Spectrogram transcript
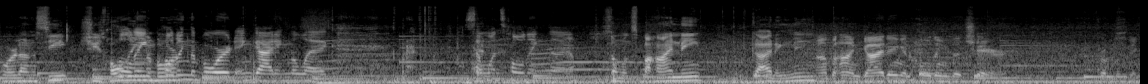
Board on the seat. She's holding, Holding, the board. holding the board and guiding the leg. Someone's holding the. Someone's behind me, guiding me. I'm behind guiding and holding the chair from moving.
